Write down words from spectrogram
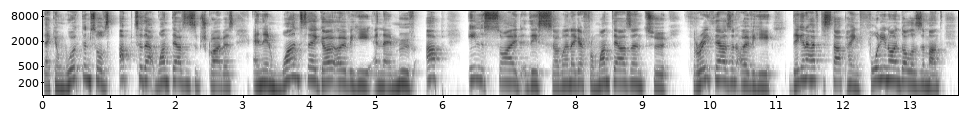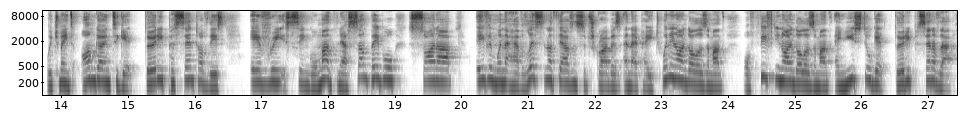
They can work themselves up to that 1000 subscribers. And then once they go over here and they move up inside this, so when they go from 1000 to 3000 over here, they're going to have to start paying $49 a month, which means I'm going to get 30% of this every single month. Now, some people sign up even when they have less than a thousand subscribers and they pay $29 a month or $59 a month, and you still get 30% of that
